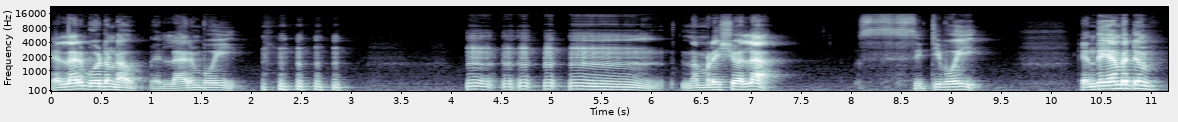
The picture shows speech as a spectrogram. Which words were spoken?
എല്ലാവരും പോയിട്ടുണ്ടാവും. എല്ലാവരും പോയി. നമ്മുടെ ഇഷ്യൂ അല്ല. സിറ്റി പോയി. എന്ത് ചെയ്യാൻ പറ്റും?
